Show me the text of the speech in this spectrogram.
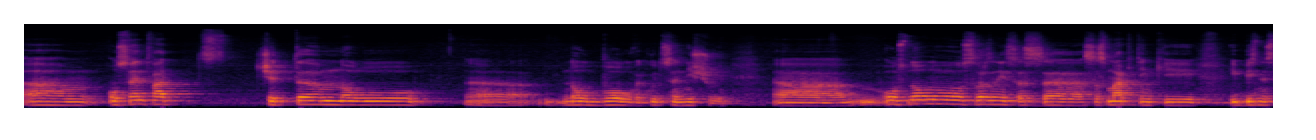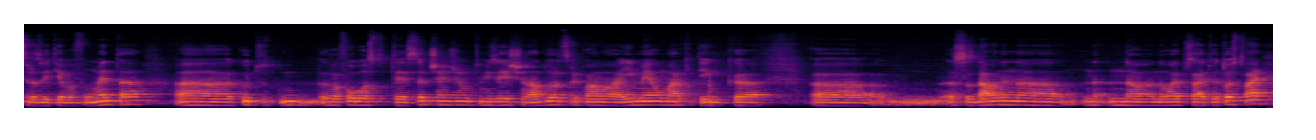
А, освен това, чета много, а, много блогове, които са нишови. Основно свързани с, с маркетинг и, и бизнес развитие в момента, които в областите Search Engine Optimization, AdWords реклама, email маркетинг, създаване на, на, на, на вебсайтове. Тоест това е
